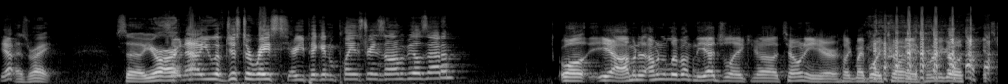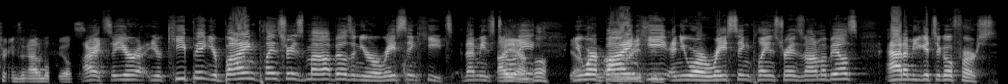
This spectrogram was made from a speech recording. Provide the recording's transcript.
Yep. That's right. So you're So our, now you have just erased. Are you picking Planes, Trains, and Automobiles, Adam? Well, yeah, I'm gonna I'm gonna live on the edge like uh, Tony here, like my boy Tony. We're gonna go with planes, trains, and automobiles. All right, so you're you're keeping, you're buying Planes, Trains, and Automobiles, and you're erasing Heat. That means Tony, Oh, yeah, you are I'm- buying. Heat, and you are erasing Planes, Trains, and Automobiles. Adam, you get to go first.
